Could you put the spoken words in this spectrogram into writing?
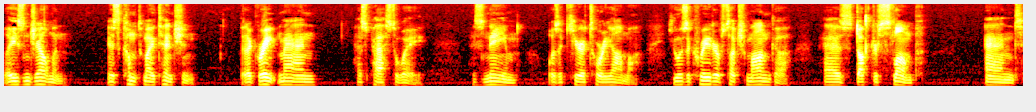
Ladies and gentlemen, it has come to my attention that a great man has passed away. His name was Akira Toriyama. He was a creator of such manga as Dr. Slump and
